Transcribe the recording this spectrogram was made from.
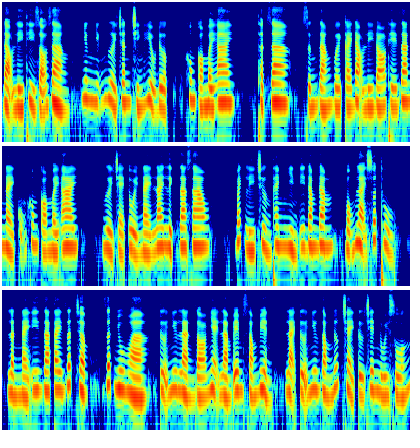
đạo lý thì rõ ràng, nhưng những người chân chính hiểu được, không có mấy ai. Thật ra, xứng đáng với cái đạo lý đó thế gian này cũng không có mấy ai. Người trẻ tuổi này lai lịch ra sao? Bách Lý Trường Thanh nhìn y đăm đăm, bỗng lại xuất thủ. Lần này y ra tay rất chậm, rất nhu hòa, tựa như làn gió nhẹ làm êm sóng biển, lại tựa như dòng nước chảy từ trên núi xuống,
